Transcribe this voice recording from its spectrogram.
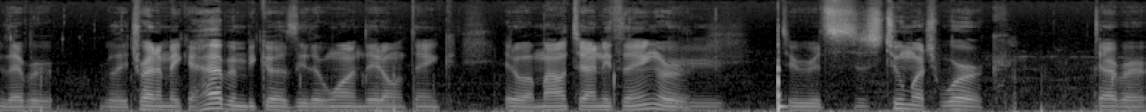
Do they ever really try to make it happen because either one, they don't think it'll amount to anything, or Mhm. two, it's just too much work to ever,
